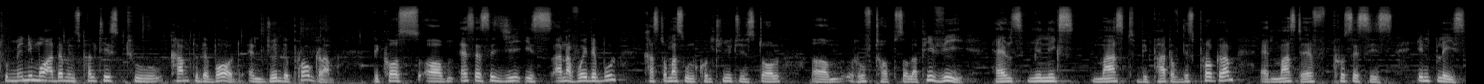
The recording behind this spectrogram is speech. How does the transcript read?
to many more other municipalities to come to the board and join the program because um, SSEG is unavoidable. Customers will continue to install um, rooftop solar PV. Hence, Munix must be part of this program and must have processes in place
